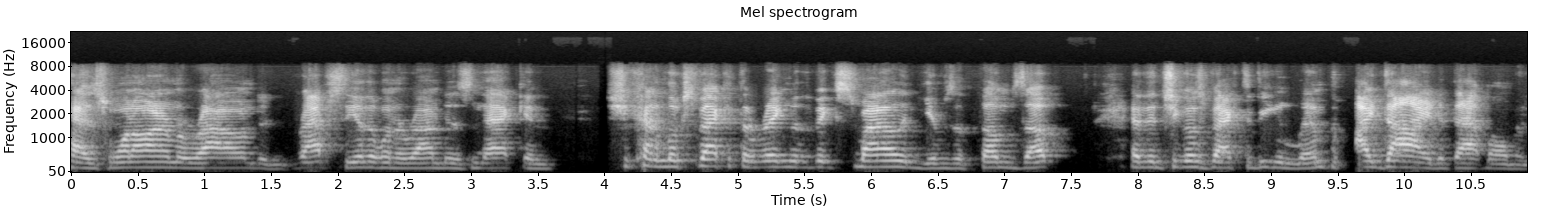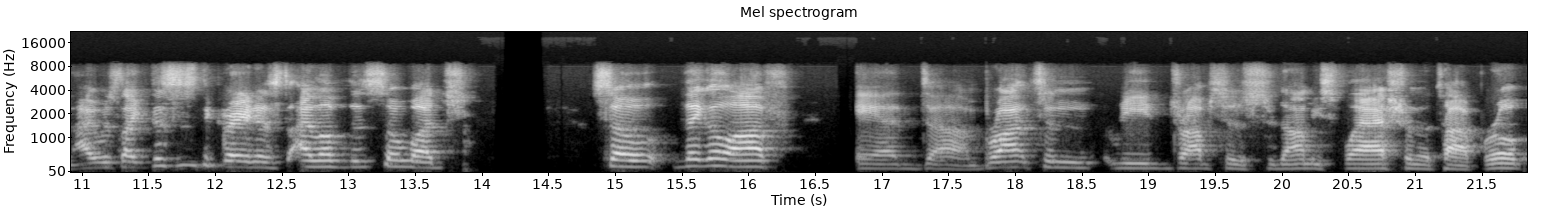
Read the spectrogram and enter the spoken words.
has one arm around and wraps the other one around his neck, and she kind of looks back at the ring with a big smile and gives a thumbs up. And then she goes back to being limp. I died at that moment. I was like, this is the greatest. I love this so much. So they go off and um, Bronson Reed drops his tsunami splash from the top rope.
